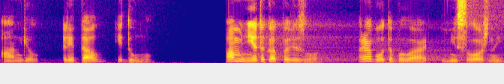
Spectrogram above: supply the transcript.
Ангел летал и думал. «А мне-то как повезло! Работа была несложной!»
